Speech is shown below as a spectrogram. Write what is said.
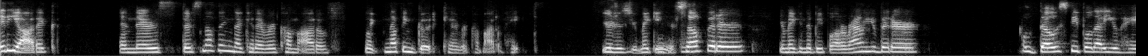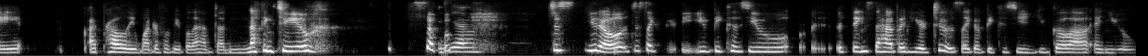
idiotic, and there's there's nothing that could ever come out of like nothing good can ever come out of hate. You're just you're making mm-hmm. yourself bitter. You're making the people around you bitter. Those people that you hate are probably wonderful people that have done nothing to you. so yeah just you know just like you because you things that happen here too it's like because you you go out and you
